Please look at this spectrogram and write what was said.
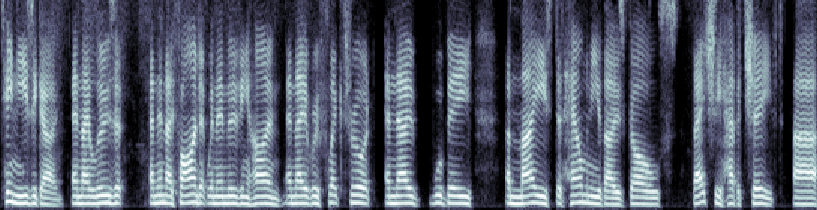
10 years ago and they lose it and then they find it when they're moving home and they reflect through it and they will be amazed at how many of those goals they actually have achieved. Uh,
